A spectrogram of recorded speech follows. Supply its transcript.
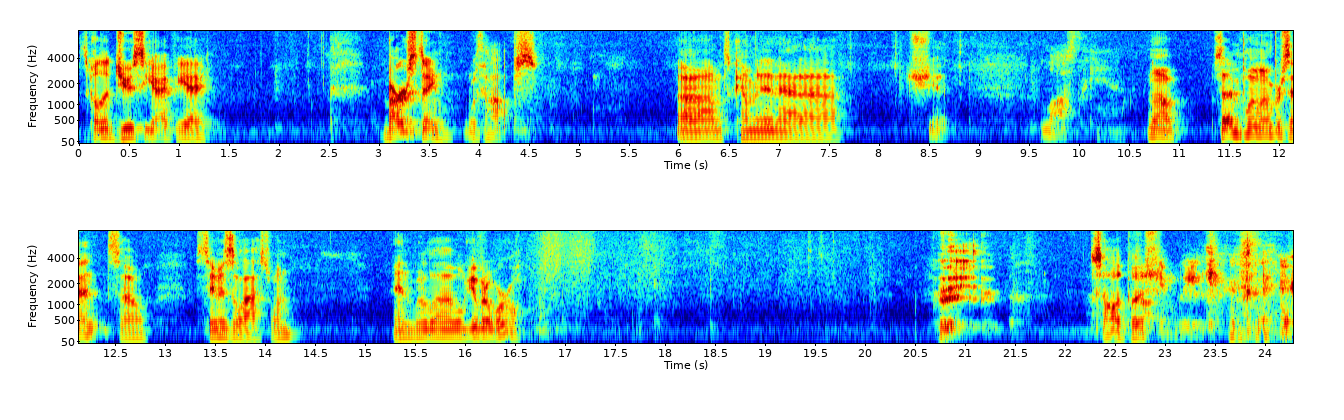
It's called a Juicy IPA. Bursting with hops. Um, it's coming in at uh, shit. Lost the can. No, seven point one percent. So same as the last one, and we'll uh, we'll give it a whirl. Solid push. Fucking weak.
